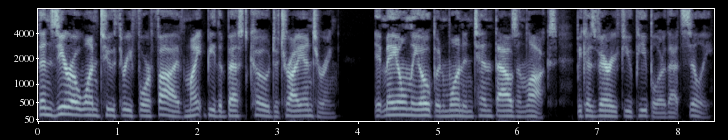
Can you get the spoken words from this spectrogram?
then 012345 might be the best code to try entering. It may only open 1 in 10,000 locks, because very few people are that silly,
